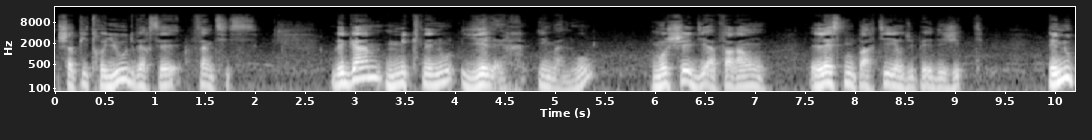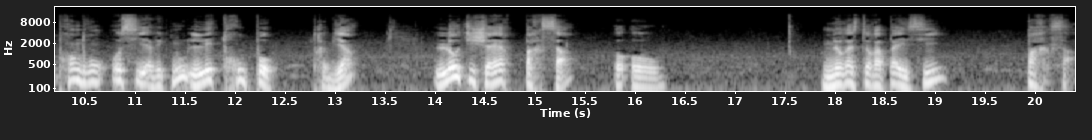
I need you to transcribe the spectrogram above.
chapitre Yud, verset 26. Vegam miknenu yeler imanu Moshe dit à Pharaon, laisse-nous partir du pays d'Égypte, et nous prendrons aussi avec nous les troupeaux. Très bien. L'Oticher, par ça, oh oh, ne restera pas ici par ça.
